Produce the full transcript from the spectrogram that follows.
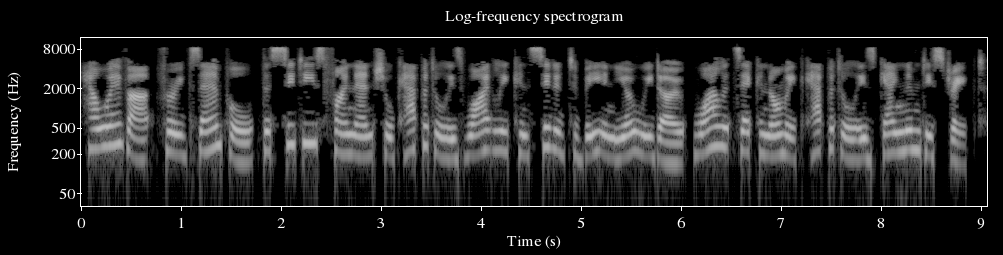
However, for example, the city's financial capital is widely considered to be in Yeouido, while its economic capital is Gangnam district.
